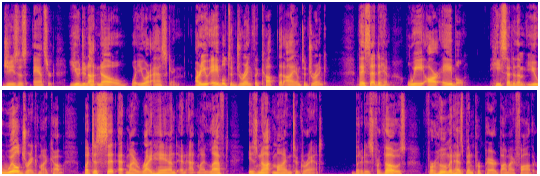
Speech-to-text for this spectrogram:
Jesus answered, You do not know what you are asking. Are you able to drink the cup that I am to drink? They said to him, We are able. He said to them, You will drink my cup, but to sit at my right hand and at my left is not mine to grant, but it is for those for whom it has been prepared by my Father.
